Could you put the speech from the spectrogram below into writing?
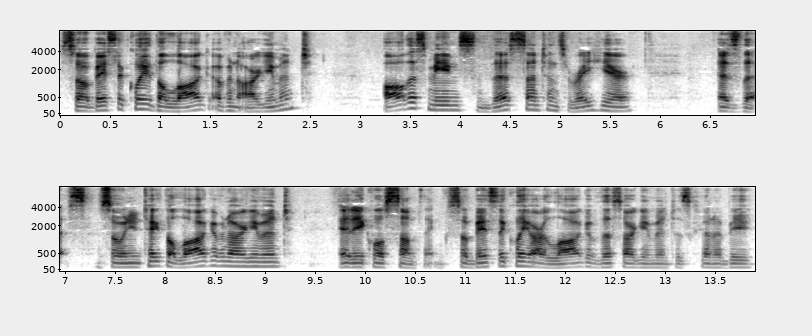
So basically, the log of an argument, all this means, this sentence right here, is this. So when you take the log of an argument, it equals something. So basically, our log of this argument is going to be,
